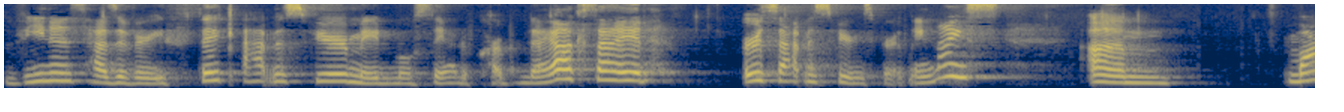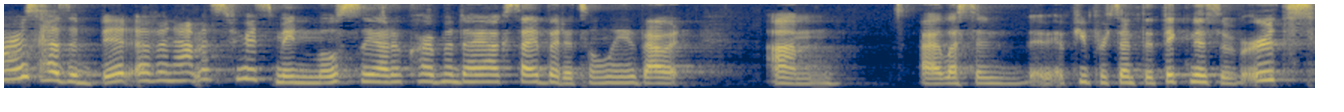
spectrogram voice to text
Venus has a very thick atmosphere made mostly out of carbon dioxide. Earth's atmosphere is fairly nice. Um, Mars has a bit of an atmosphere. It's made mostly out of carbon dioxide, but it's only about um, uh, less than a few percent the thickness of Earth's.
